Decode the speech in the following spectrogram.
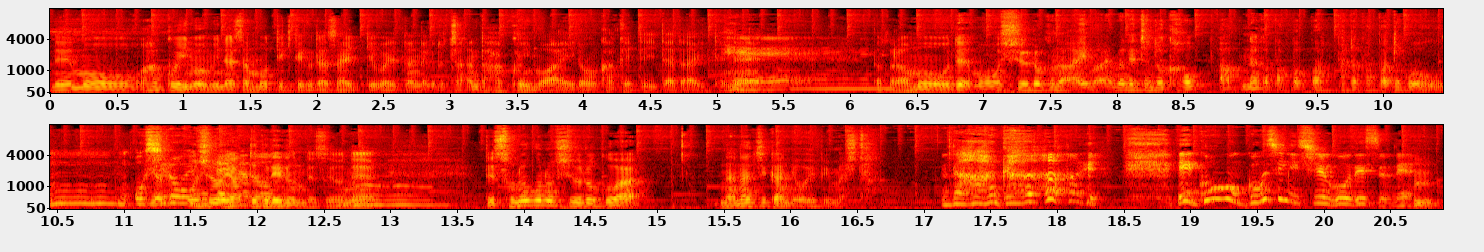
でもう白衣も皆さん持ってきてくださいって言われたんだけどちゃんと白衣もアイロンかけていただいてね。だからもうでも収録の合間合間でちゃんと顔あなんかパッパッパッパタパッパとこうお城お城やってくれるんですよね。でその後の収録は7時間に及びました長い。え午後5時に集合ですよね、うん、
